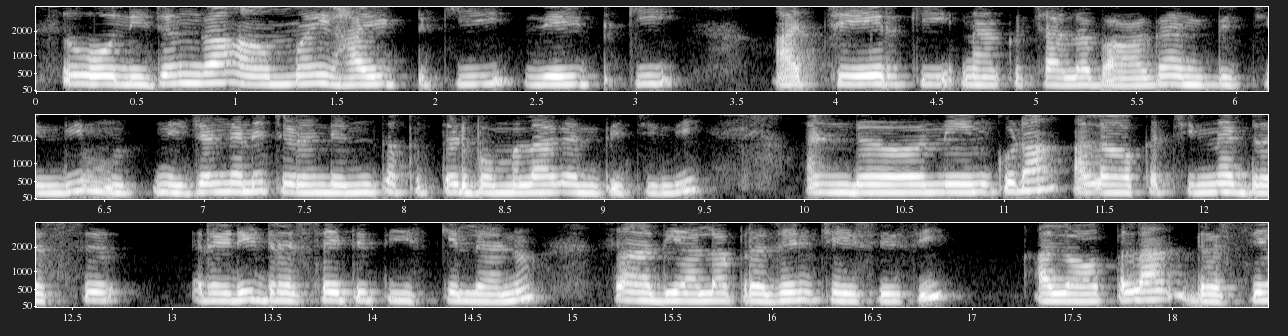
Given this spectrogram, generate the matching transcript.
సో నిజంగా ఆ అమ్మాయి హైట్కి వెయిట్కి ఆ చైర్కి నాకు చాలా బాగా అనిపించింది. నిజంగానే చూడండి ఎంత పుత్తడి బొమ్మలాగా అనిపించింది. అండ్ నేను కూడా అలా ఒక చిన్న డ్రెస్ రెడీ డ్రెస్ అయితే తీసుకెళ్ళాను. సో అది అలా ప్రజెంట్ చేసేసి ఆ లోపల డ్రెస్సే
